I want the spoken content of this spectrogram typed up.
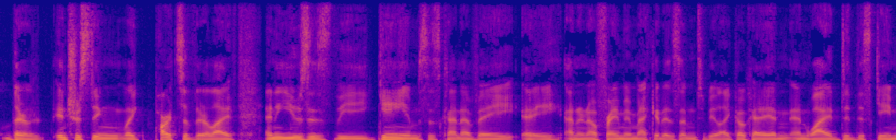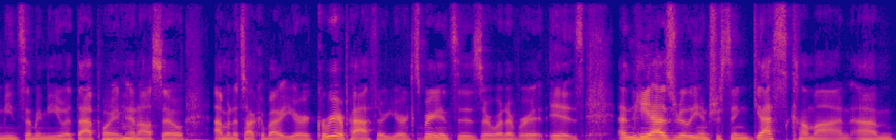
their interesting like parts of their life, and he uses the games as kind of a a I don't know framing mechanism to be like, okay, and and why did this game mean something to you at that point? And also, I'm going to talk about your career path or your experiences or whatever it is. And he has really interesting guests come on. Um,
